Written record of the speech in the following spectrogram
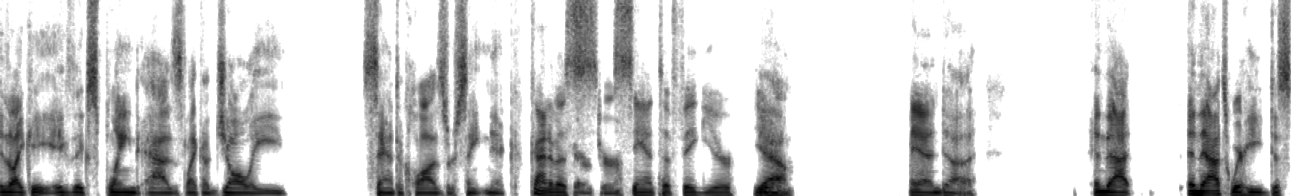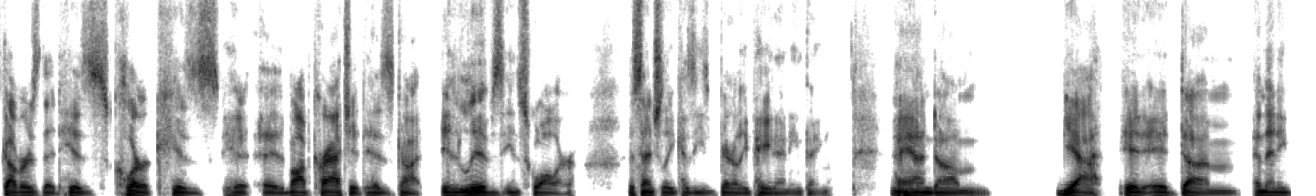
like it is explained as like a jolly santa claus or saint nick kind of a Character. Santa figure. yeah and uh and that and that's where he discovers that his clerk his, his uh, bob cratchit has got it lives in squalor essentially because he's barely paid anything Mhm. and um yeah it it um and then he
